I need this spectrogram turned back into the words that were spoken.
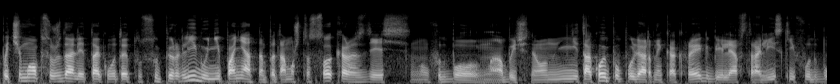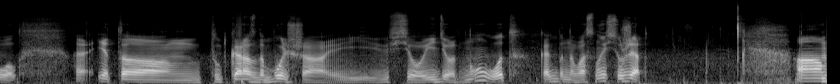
Почему обсуждали так вот эту суперлигу, непонятно, потому что сокер здесь, ну, футбол обычный, он не такой популярный, как регби или австралийский футбол. Э, это тут гораздо больше все идет. Ну, вот, как бы новостной сюжет. А,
